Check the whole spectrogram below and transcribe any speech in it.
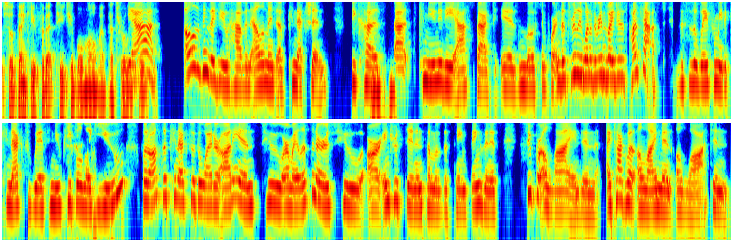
so thank you for that teachable moment. That's really yeah. Cool. All of the things I do have an element of connection because mm-hmm. that community aspect is most important. That's really one of the reasons why I do this podcast. This is a way for me to connect with new people like you, but also connect with a wider audience who are my listeners who are interested in some of the same things. And it's super aligned. And I talk about alignment a lot. And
